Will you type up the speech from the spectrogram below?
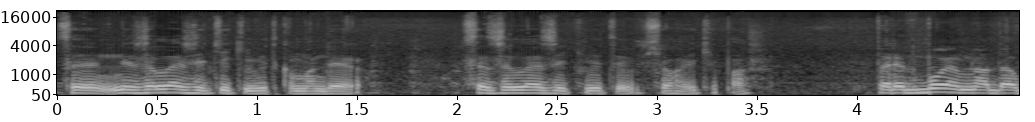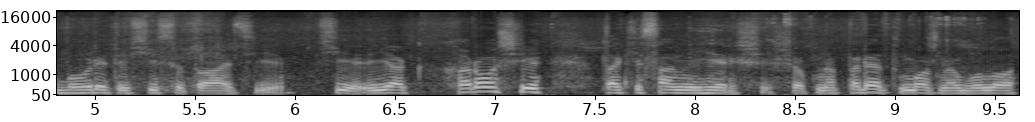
Це не залежить тільки від командира, все залежить від всього екіпажу. Перед боєм треба обговорити всі ситуації, всі як хороші, так і самі гірші, щоб наперед можна було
